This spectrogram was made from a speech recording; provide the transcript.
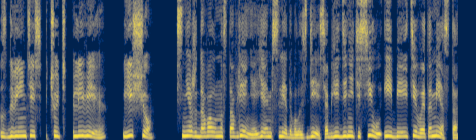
Сдвиньтесь чуть левее. Еще!» Снежа давала наставления, я им следовала здесь. Объедините силу и бейте в это место.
